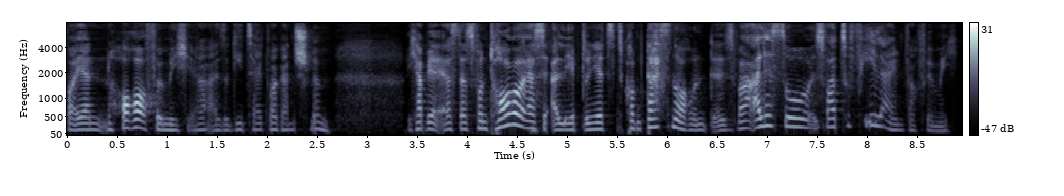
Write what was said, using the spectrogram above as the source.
war ja ein Horror für mich. Ja? Also die Zeit war ganz schlimm. Ich habe ja erst das von Torgo erst erlebt und jetzt kommt das noch. Und es war alles so, es war zu viel einfach für mich.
